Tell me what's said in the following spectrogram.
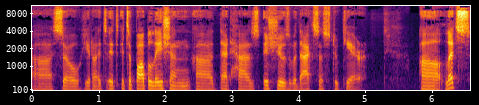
Uh, so you know it's it's, it's a population uh, that has issues with access to care. Uh, let's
